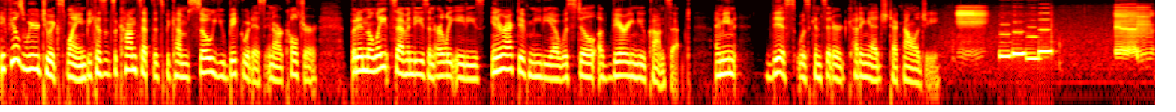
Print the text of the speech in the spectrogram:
It feels weird to explain because it's a concept that's become so ubiquitous in our culture. But in the late 70s and early 80s, interactive media was still a very new concept. I mean, this was considered cutting edge technology. E N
